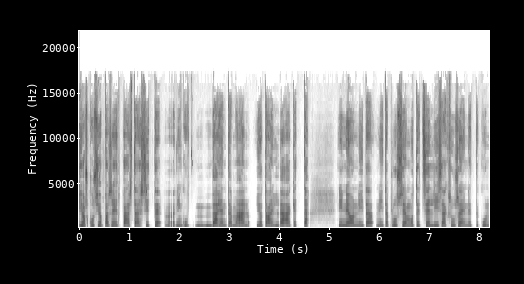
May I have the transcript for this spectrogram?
Joskus jopa se, että päästäisiin sitten niin kuin vähentämään jotain lääkettä niin ne on niitä, niitä plussia. Mutta sen lisäksi usein, että kun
